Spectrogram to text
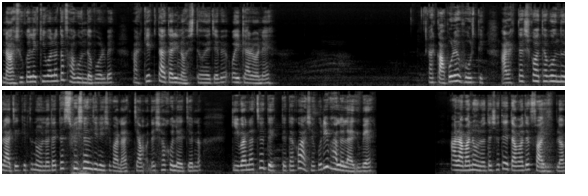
না শুকালে কি বলো তো ফাগুন্দ পড়বে। আর কেক তাড়াতাড়ি নষ্ট হয়ে যাবে ওই কারণে। আর কাপড়ে ভর্তি। আর একটা কথা বন্ধুরা আজকে কিন্তু ননদ একটা স্পেশাল জিনিস বানাচ্ছে আমাদের সকলের জন্য। কী বানাচ্ছে দেখতে থাকো, আশা করি ভালো লাগবে। আর আমার ননদের সাথে এটা আমাদের ফার্স্ট ব্লগ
